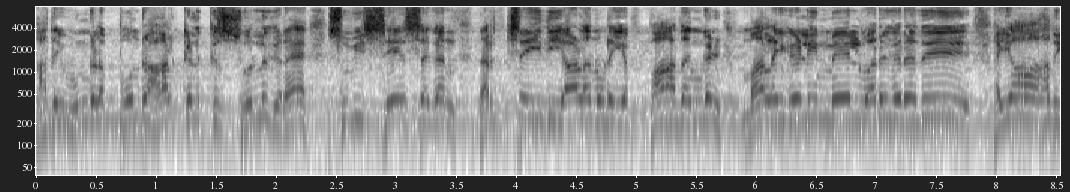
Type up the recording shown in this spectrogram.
அதை உங்களை போன்ற ஆட்களுக்கு சொல்லுகிற சுவிசேஷகன் நற்செய்தியாளனுடைய பாதங்கள் மலைகளின் மேல் வருகிறது. ஐயா அது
